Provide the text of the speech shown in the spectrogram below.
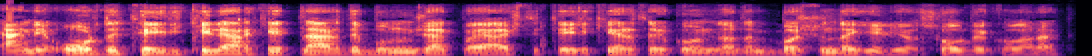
yani orada tehlikeli hareketlerde bulunacak veya işte tehlike yaratacak oyunculardan başında geliyor sol bek olarak.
